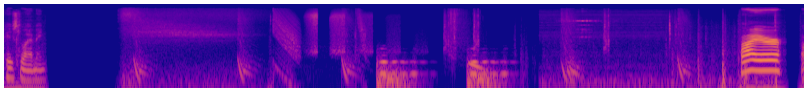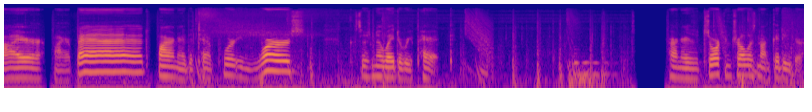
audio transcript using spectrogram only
He's landing. Fire! Fire, fire bad. Fire near the teleport even worse. Because there's no way to repair it. The door control is not good either.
